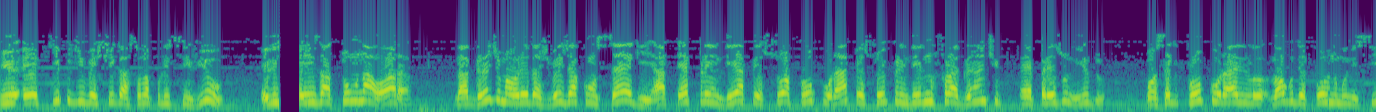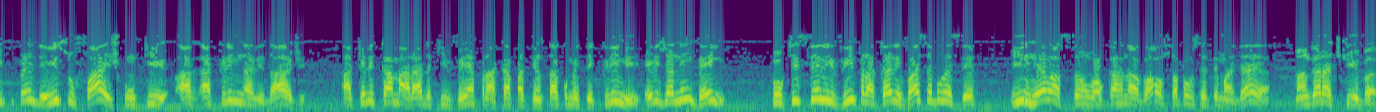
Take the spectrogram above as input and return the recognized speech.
E a equipe de investigação da Polícia Civil, eles, eles atuam na hora. Na grande maioria das vezes já conseguem até prender a pessoa, procurar a pessoa e prender ele no flagrante é, presumido. Consegue procurar ele logo depois no município e prender. Isso faz com que a, a criminalidade, aquele camarada que venha para cá para tentar cometer crime, ele já nem vem porque se ele vir para cá, ele vai se aborrecer. E em relação ao carnaval, só para você ter uma ideia, Mangaratiba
